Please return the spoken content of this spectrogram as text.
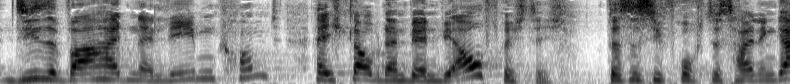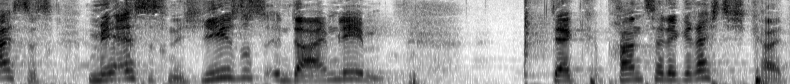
diese Wahrheit in dein Leben kommt, hey, ich glaube, dann werden wir aufrichtig. Das ist die Frucht des Heiligen Geistes. Mehr ist es nicht. Jesus in deinem Leben. Der Panzer der Gerechtigkeit.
